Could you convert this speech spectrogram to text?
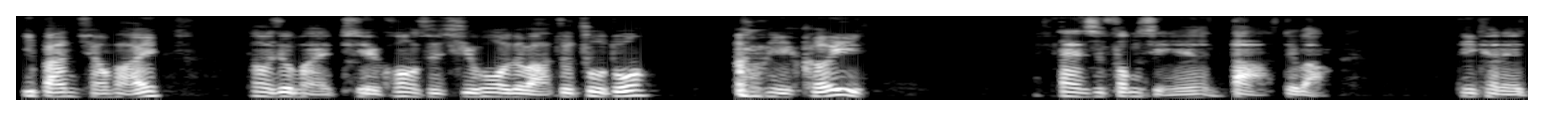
一般想法，哎，那我就买铁矿石期货，对吧？就做多也可以但是风险也很大，对吧？你可能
